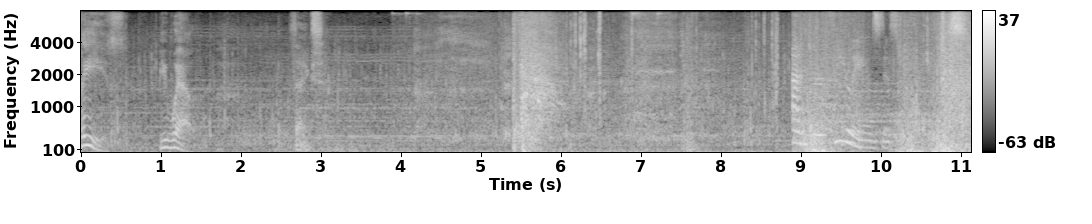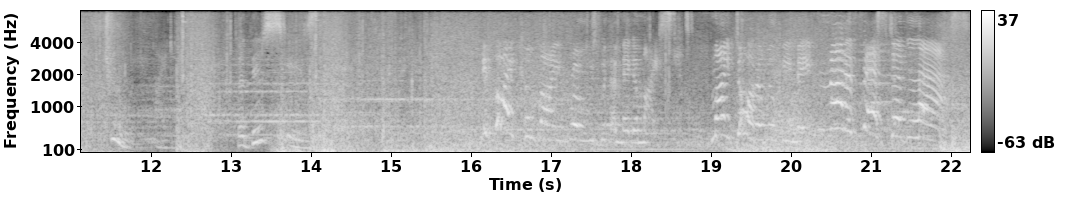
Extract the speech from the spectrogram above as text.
Please, be well. Thanks. And your feelings, Mr. Rogers. Truly, I do. But this is. If I combine Rose with a Megamycete, my daughter will be made manifest at last!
